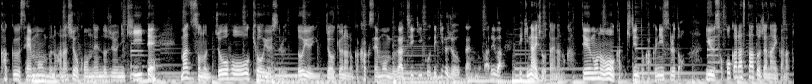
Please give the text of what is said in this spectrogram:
各専門部の話を今年度中に聞いてまずその情報を共有する。どういう状況なのか各専門部が地域移行できる状態なのかあるいはできない状態なのかっていうものをきちんと確認すると。いうそこからスタートじゃないかなと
